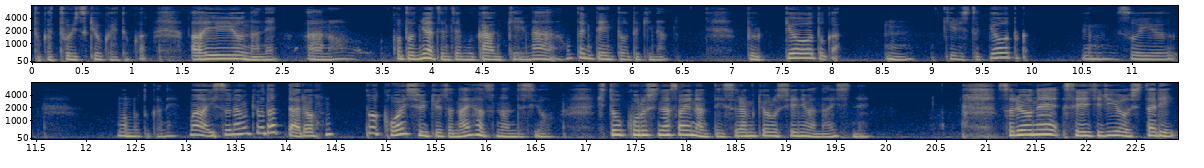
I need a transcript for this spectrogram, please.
とか統一教会とか、ああいうようなね、あの、ことには全然無関係な、本当に伝統的な仏教とか、うん、キリスト教とか、うん、そういうものとかね。まあ、イスラム教だってあれは本当は怖い宗教じゃないはずなんですよ。人を殺しなさいなんてイスラム教の教えにはないしね。それをね、政治利用したり、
